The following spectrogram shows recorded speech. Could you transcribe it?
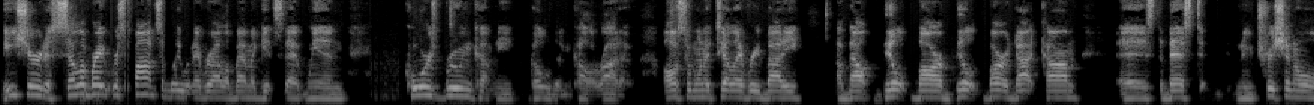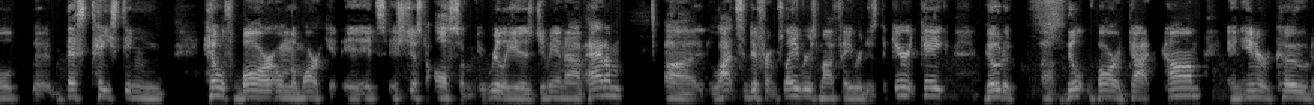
Be sure to celebrate responsibly whenever Alabama gets that win. Coors Brewing Company, Golden, Colorado. Also, want to tell everybody about Built Bar, BuiltBar.com. Uh, it's the best nutritional, best tasting health bar on the market. It's it's just awesome. It really is. Jimmy and I have had them. Uh, lots of different flavors. My favorite is the carrot cake. Go to uh, builtbar.com and enter code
